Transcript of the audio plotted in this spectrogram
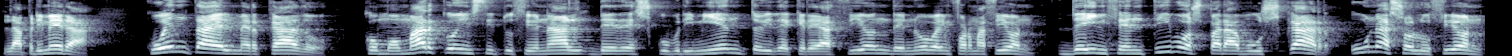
La primera, ¿cuenta el mercado como marco institucional de descubrimiento y de creación de nueva información, de incentivos para buscar una solución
